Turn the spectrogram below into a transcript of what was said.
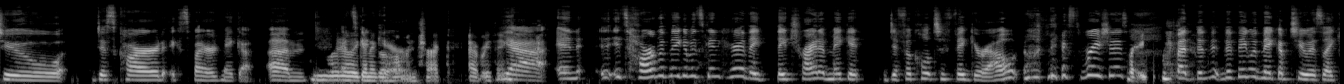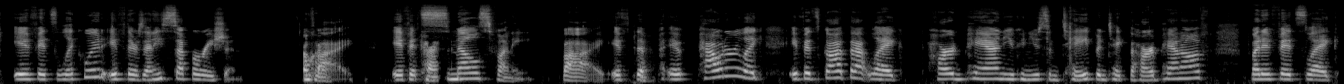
to discard expired makeup. Um You're literally gonna go home and check everything. Yeah. And it's hard with makeup and skincare. They they try to make it difficult to figure out what the expiration is. Right. But the, the thing with makeup too is like if it's liquid, if there's any separation, okay. Buy. If it okay. smells funny, buy. If the if powder, like if it's got that like hard pan, you can use some tape and take the hard pan off. But if it's like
